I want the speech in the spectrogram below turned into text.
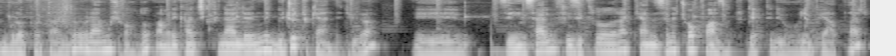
bu röportajda öğrenmiş olduk. Amerika açık finallerinde gücü tükendi diyor e, zihinsel ve fiziksel olarak kendisini çok fazla tüketti diyor olimpiyatlar.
